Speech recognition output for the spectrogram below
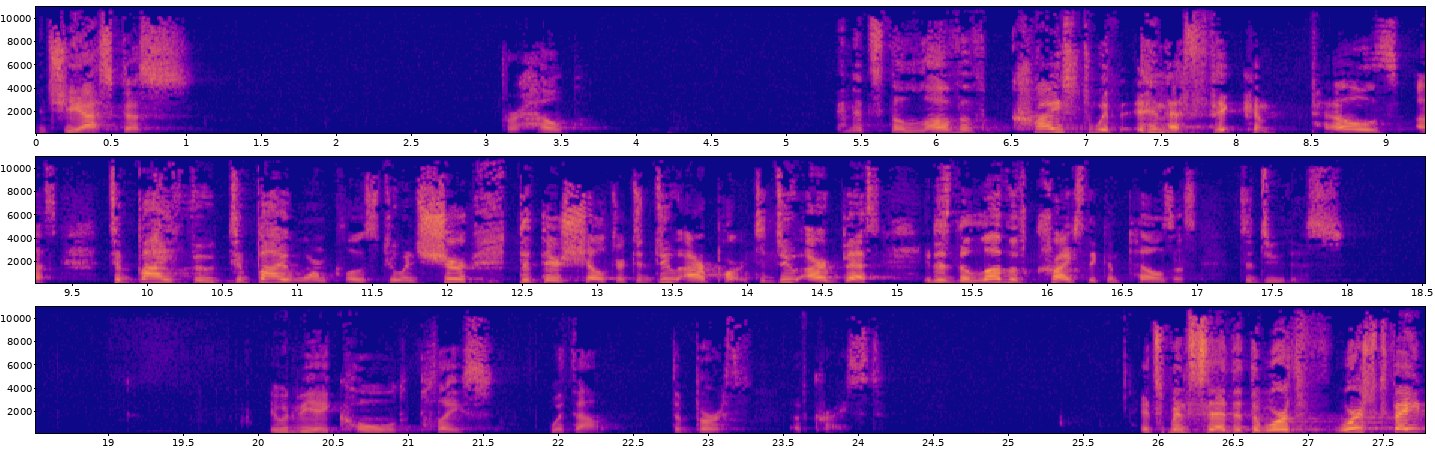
And she asked us for help. And it's the love of Christ within us that compels us to buy food, to buy warm clothes, to ensure that there's shelter, to do our part, to do our best. It is the love of Christ that compels us to do this. It would be a cold place without the birth of Christ. It's been said that the worst fate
